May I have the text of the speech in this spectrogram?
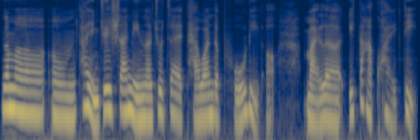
那么，嗯，他隐居山林呢，就在台湾的埔里哦，买了一大块地。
